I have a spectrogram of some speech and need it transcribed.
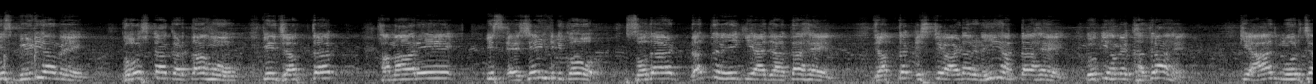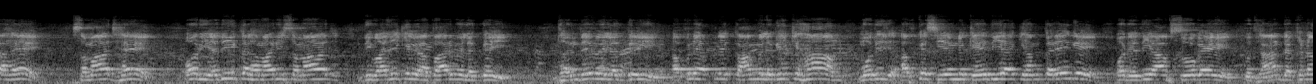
इस मीडिया में घोषणा करता हूँ कि जब तक हमारे इस एजेंडी को सौदा रद्द नहीं किया जाता है, जब तक स्टे ऑर्डर नहीं आता है, क्योंकि तो हमें खतरा है कि आज मोर्चा है, समाज है और यदि कल हमारी समाज दिवाली के व्यापार में लग गई धंधे में लग गई, अपने अपने काम में लगी कि हाँ मोदी आपके सीएम ने कह दिया कि हम करेंगे, और यदि आप सो गए तो ध्यान रखना,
